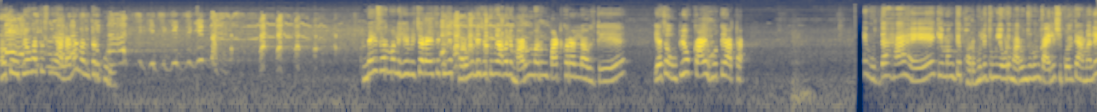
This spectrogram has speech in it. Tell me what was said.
हो तो उपयोगातच नाही आला ना नंतर पुढे? नाही सर मला हे विचारायचं की हे फॉर्म्युले जे तुम्ही आम्हाला मारून मारून पाठ करायला लावते याचा उपयोग काय होते आता? मुद्दा हा आहे की मग ते फॉर्म्युले तुम्ही एवढे मारून जोडून कायले शिकवते आम्हाला?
